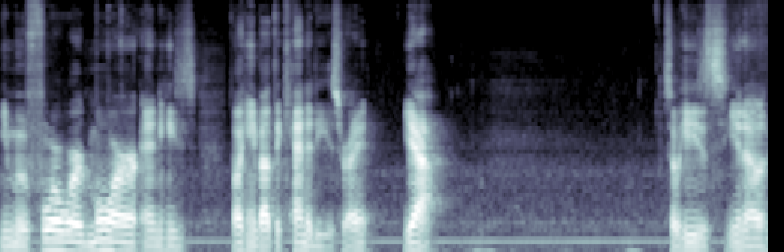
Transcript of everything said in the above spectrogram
you move forward more and he's talking about the Kennedys, right? Yeah. So he's, you know,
